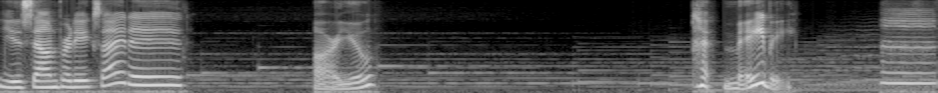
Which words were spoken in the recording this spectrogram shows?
you sound pretty excited. Are you? Maybe. Uh,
